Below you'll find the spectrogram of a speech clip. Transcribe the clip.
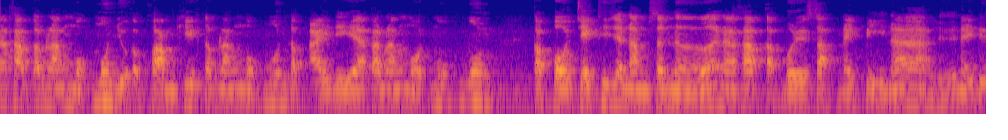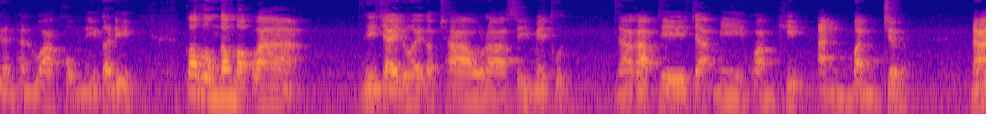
นะครับกำลังหมกมุ่นอยู่กับความคิดกำลังหมกมุ่นกับไอเดียกำลังหมดมุกมุ่นกับโปรเจกต์ที่จะนำเสนอนะครับกับบริษัทในปีหน้าหรือในเดือนธันวาคมนี้ก็ดี ก็คงต้องบอกว่า ดีใจด้วยกับชาวราศีเมถุนนะครับ ที่จะมีความคิดอันบันเจิดนะ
